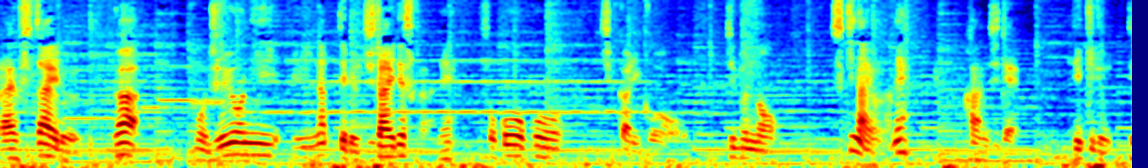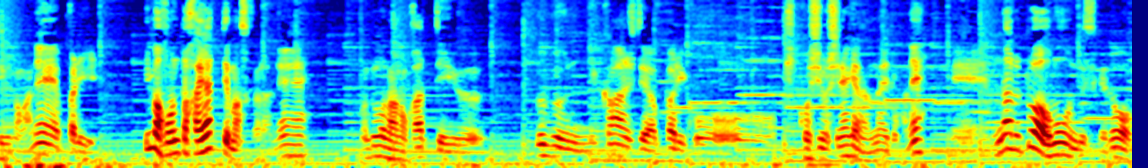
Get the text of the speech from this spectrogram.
ライフスタイルがもう重要になってる時代ですからね、そこをこう、しっかりこう、自分の好きなようなね、感じでできるっていうのがね、やっぱり、今ほんと流行ってますからね、どうなのかっていう部分に関してやっぱりこう、引っ越しをしなきゃならないとかね、えー、なるとは思うんですけど、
